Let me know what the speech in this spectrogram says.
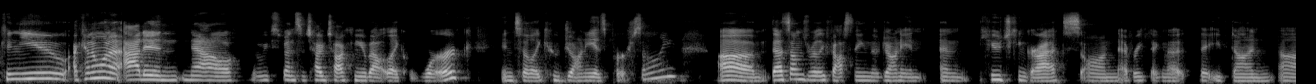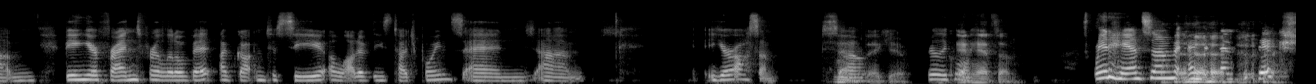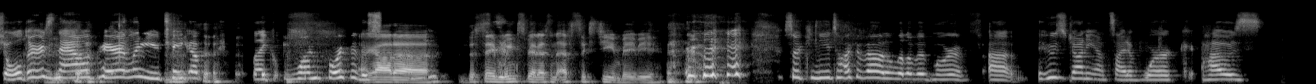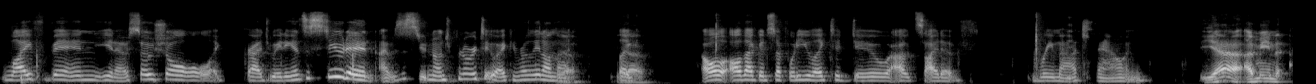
Can you i kind of want to add in now that we've spent some time talking about like work into like who jonny is personally. Um that sounds really fascinating though jonny and, and huge congrats on everything that that you've done. Um being your friend for a little bit i've gotten to see a lot of these touch points and um you're awesome so mm, thank you. really cool. And handsome. And handsome and, and thick shoulders now apparently. You take up like one fourth of the I got uh, the same wingspan as an f-16 baby. So can you talk about a little bit more of uh, who's jonny outside of work? How's life been you know social like graduating as a student? I was a student entrepreneur too. I can relate on that. Yeah. like yeah. all, all that good stuff. What do you like to do outside of rematch now and yeah i mean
